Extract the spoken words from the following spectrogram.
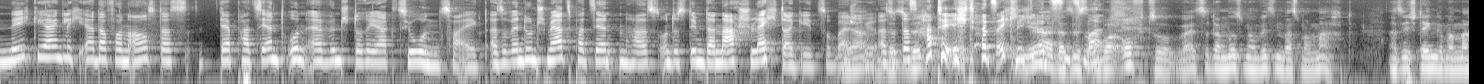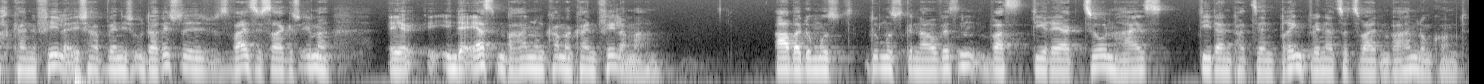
Nee, ich gehe eigentlich eher davon aus, dass der Patient unerwünschte Reaktionen zeigt. Also wenn du einen Schmerzpatienten hast und es dem danach schlechter geht zum Beispiel. Ja, also das, das wird, hatte ich tatsächlich Ja, das ist Mal. aber oft so. Weißt du, da muss man wissen, was man macht. Also ich denke, man macht keine Fehler. Ich habe, wenn ich unterrichte, das weiß ich, sage ich immer, in der ersten Behandlung kann man keinen Fehler machen. Aber du musst, du musst genau wissen, was die Reaktion heißt, die dein Patient bringt, wenn er zur zweiten Behandlung kommt.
